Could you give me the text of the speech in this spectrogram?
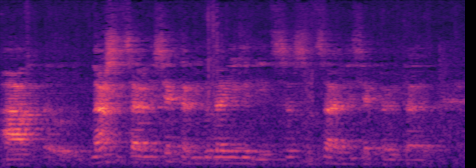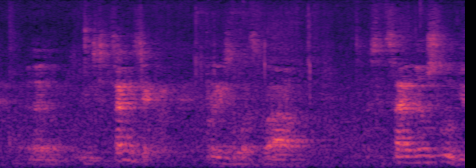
А э, наш социальный сектор никуда не годится. Социальный сектор это э, не социальный сектор производства, а социальные услуги,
